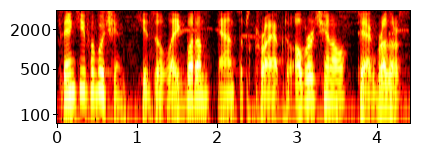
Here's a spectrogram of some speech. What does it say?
Thank you for watching, hit the like button and subscribe to our channel Tech Brothers.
